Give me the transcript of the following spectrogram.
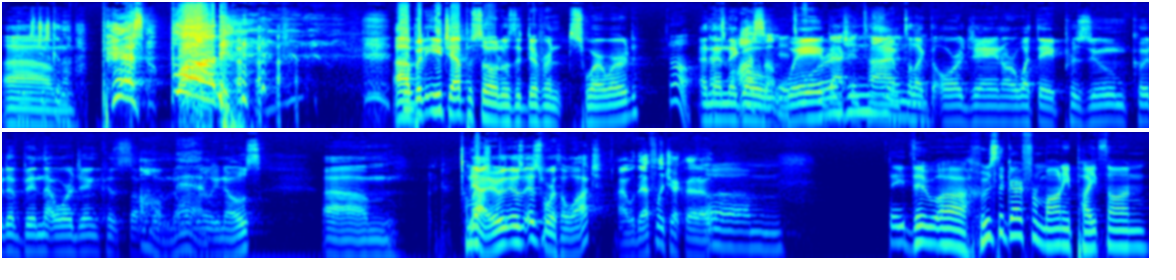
Um, Just gonna piss blood. uh, but each episode was a different swear word. Oh, And That's then they awesome. go Its way back in origins time to and- like the origin or what they presume could have been the origin because some Oh, of them no man. one really knows. Um, yeah, it was, it was, it's worth a watch. I will definitely check that out. um, they they uh, who's the guy from Monty Python?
